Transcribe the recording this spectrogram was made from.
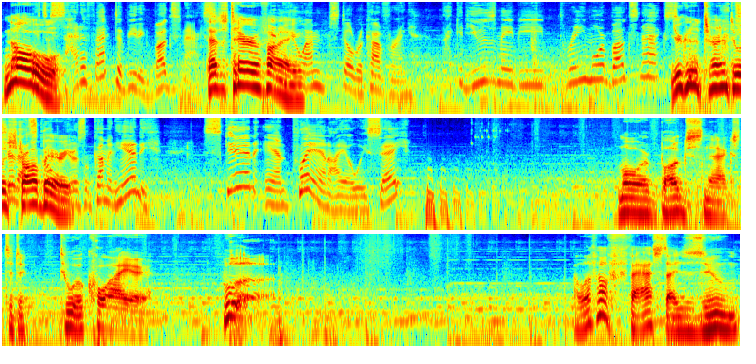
No. It's a side effect of eating bug snacks. That's terrifying. Anywho, I'm still recovering. I could use maybe three more bug snacks. You're gonna turn into I'm a sure strawberry. yours will come in handy. Skin and plan, I always say. More bug snacks to to acquire. I love how fast I zoom.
